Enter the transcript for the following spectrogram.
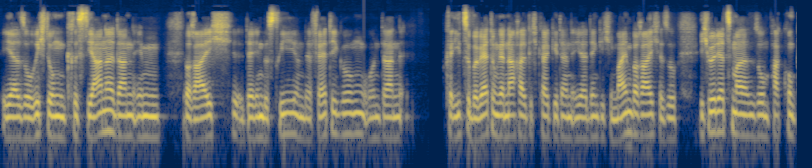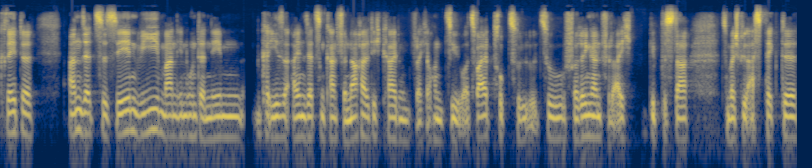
eher so Richtung Christiane, dann im Bereich der Industrie und der Fertigung und dann KI zur Bewertung der Nachhaltigkeit geht dann eher, denke ich, in meinem Bereich. Also ich würde jetzt mal so ein paar konkrete Ansätze sehen, wie man in Unternehmen KI einsetzen kann für Nachhaltigkeit und vielleicht auch einen CO2-Druck zu, zu verringern. Vielleicht gibt es da zum Beispiel Aspekte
